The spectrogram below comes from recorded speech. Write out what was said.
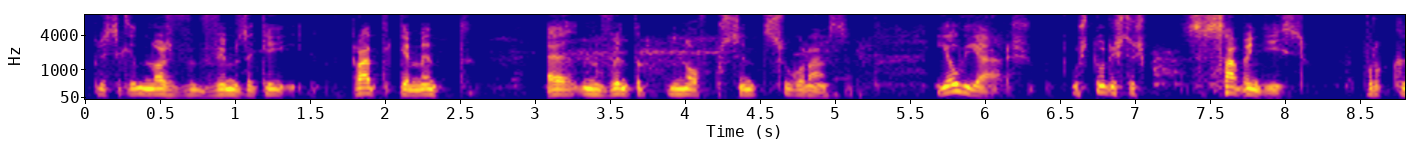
Por isso é que nós vivemos aqui praticamente a 99% de segurança. E, aliás, os turistas sabem disso, porque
